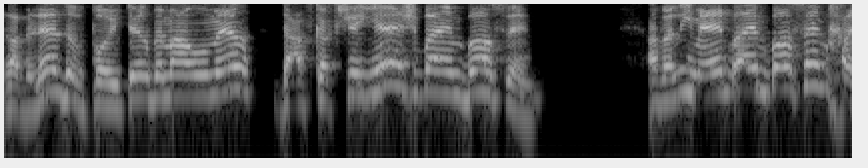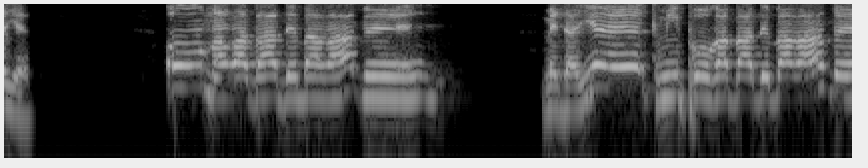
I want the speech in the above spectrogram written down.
רב אליעזר פויטר, במה הוא אומר? דווקא כשיש בהם בושם. אבל אם אין בהם בושם, חייב. או מה רבה דברבה, מדייק מפה רבה דברבה,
